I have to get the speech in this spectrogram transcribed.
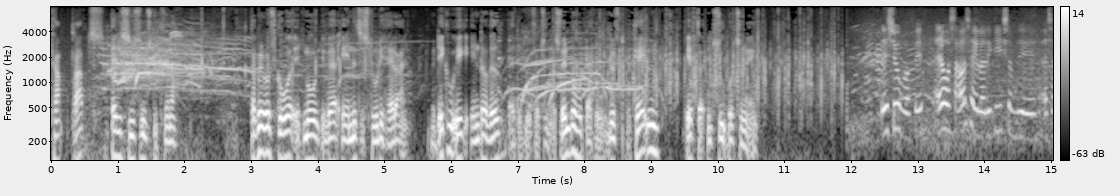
kamp dræbt af de sydfynske kvinder. Der blev scoret et mål i hver ende til slut i halvlejen, men det kunne ikke ændre ved, at det blev Fortuna Svendborg, der kunne løfte pokalen efter en super turnering. Det er super fedt. Alle vores aftaler, det gik som det, altså,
